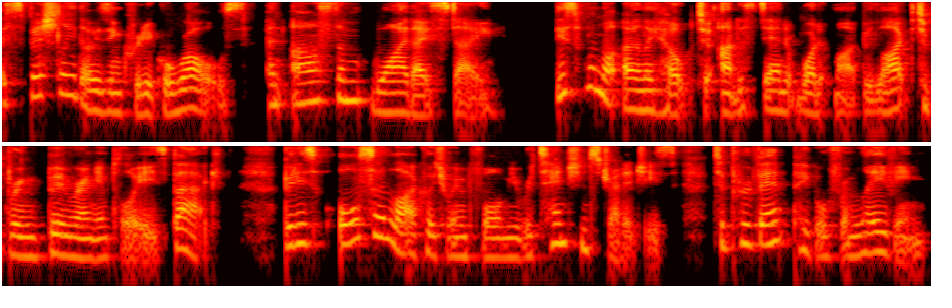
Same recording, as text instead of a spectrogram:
especially those in critical roles, and ask them why they stay. This will not only help to understand what it might be like to bring boomerang employees back, but is also likely to inform your retention strategies to prevent people from leaving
